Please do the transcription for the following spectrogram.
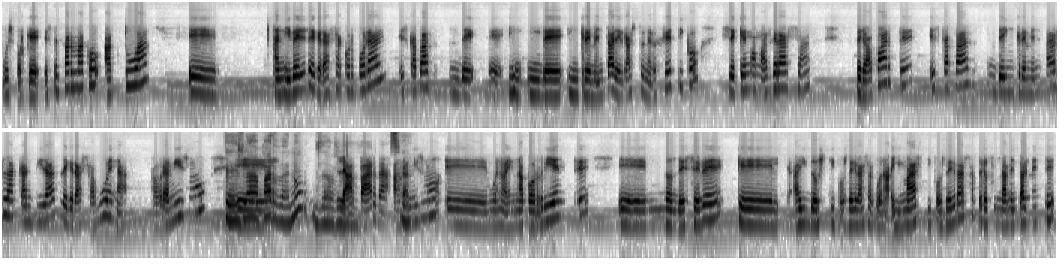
Pues porque este fármaco actúa eh, a nivel de grasa corporal, es capaz de, eh, de incrementar el gasto energético, se quema más grasa, pero aparte es capaz de incrementar la cantidad de grasa buena. Ahora mismo... Que es la eh, parda, ¿no? La, parda. Ahora mismo, bueno, hay una corriente eh, donde se ve que hay dos tipos de grasa, bueno, hay más tipos de grasa, pero fundamentalmente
